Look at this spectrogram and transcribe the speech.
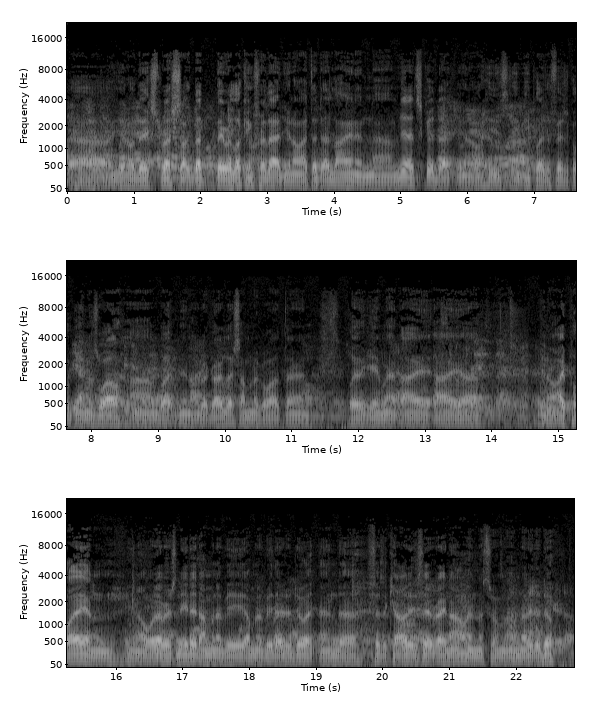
uh, you know they expressed that they were looking for that. You know, at the deadline, and um, yeah, it's good that you know he's he, he plays a physical game as well. Um, but you know, regardless, I'm going to go out there and play the game that I I. Uh, you know, I play, and you know, whatever is needed, I'm gonna be, I'm gonna be there to do it. And uh, physicality is it right now, and that's what I'm, I'm ready to do.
